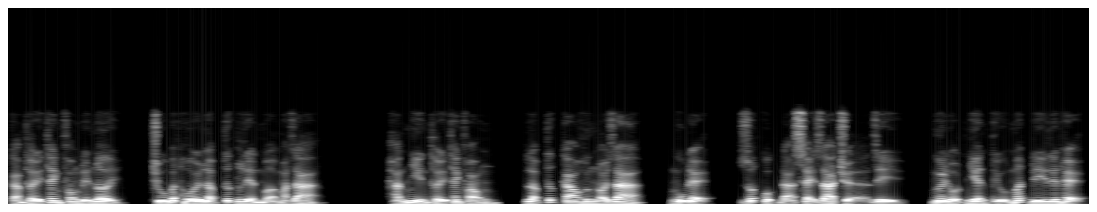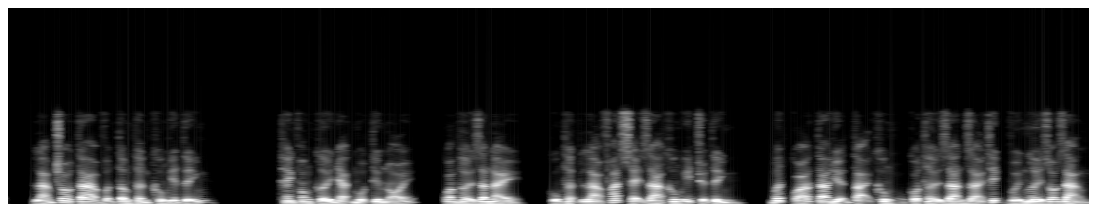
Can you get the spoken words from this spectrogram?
Cảm thấy thanh phong đến nơi, chu bất hối lập tức liền mở mắt ra. Hắn nhìn thấy thanh phong, lập tức cao hưng nói ra, ngũ đệ, rốt cuộc đã xảy ra chuyện gì? Ngươi đột nhiên tự mất đi liên hệ, làm cho ta vẫn tâm thần không yên tĩnh thanh phong cười nhạt một tiếng nói, quang thời gian này, cũng thật là phát xảy ra không ít chuyện tình, bất quá ta hiện tại không có thời gian giải thích với ngươi rõ ràng,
